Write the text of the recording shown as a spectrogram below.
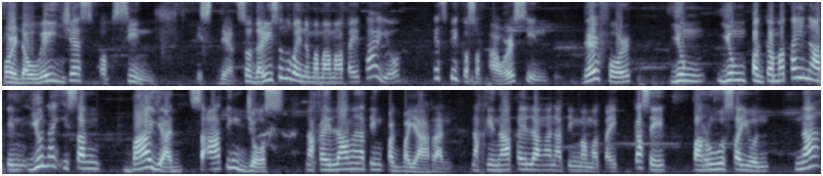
For the wages of sin is death. So the reason why na mamamatay tayo, it's because of our sin. Therefore, yung, yung pagkamatay natin, yun ay isang bayad sa ating Diyos na kailangan nating pagbayaran, na kinakailangan nating mamatay kasi parusa yun na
